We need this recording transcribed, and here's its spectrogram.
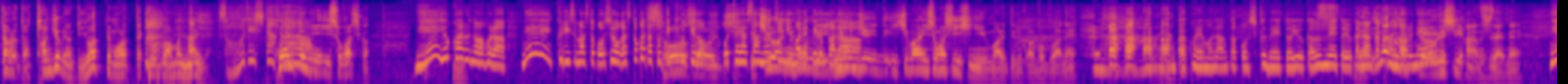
だから誕生日なんて祝ってもらった記憶はあんまりないんだ そうでした本当に忙しかったねよくあるのは、うん、ほらねクリスマスとかお正月とかだとって聞くけどお茶屋さんのうちに生まれてるから。日本中で一番忙しい日に生まれてるから僕はね。なんかこれもなんかこう宿命というか運命というかなんか感じるね。ね嬉しい話だよね。ね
